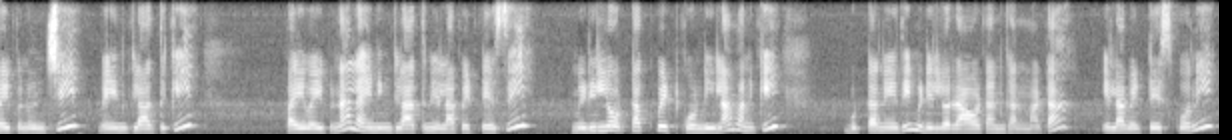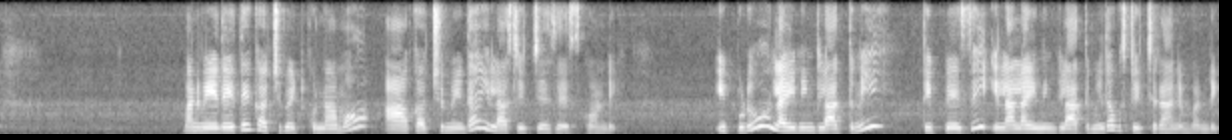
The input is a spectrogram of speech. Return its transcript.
వైపు నుంచి మెయిన్ క్లాత్కి పై వైపున లైనింగ్ క్లాత్ని ఇలా పెట్టేసి మిడిల్లో టక్ పెట్టుకోండి. ఇలా మనకి బుట్ట అనేది మిడిల్లో రావటానికి అనమాట ఇలా పెట్టేసుకొని మనం ఏదైతే ఖర్చు పెట్టుకున్నామో ఆ ఖర్చు మీద ఇలా స్టిచ్ చేసేసుకోండి. ఇప్పుడు లైనింగ్ క్లాత్ని తిప్పేసి ఇలా లైనింగ్ క్లాత్ మీద ఒక స్టిచ్ రానివ్వండి.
